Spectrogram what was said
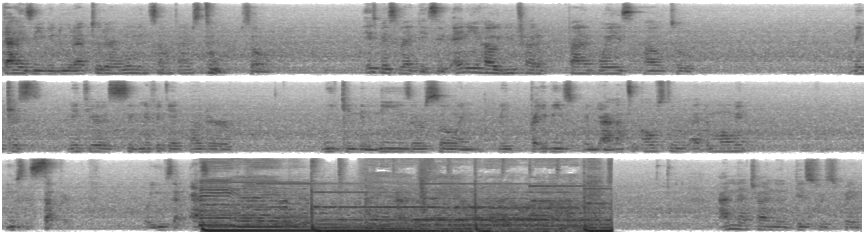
guys even do that to their women sometimes too. So it's basically like this. If anyhow you try to find ways how to make your make your significant other weaken the knees or so and make babies when you're not supposed to at the moment, use a sucker or use an asshole. I'm not trying to disrespect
